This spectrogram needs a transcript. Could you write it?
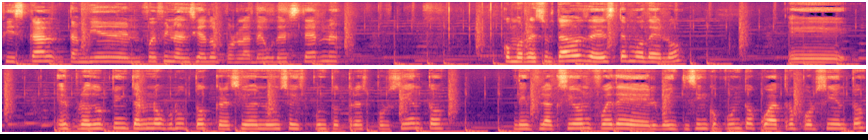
fiscal también fue financiado por la deuda externa. Como resultado de este modelo, eh, el Producto Interno Bruto creció en un 6.3%, la inflación fue del 25.4%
